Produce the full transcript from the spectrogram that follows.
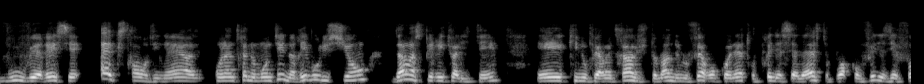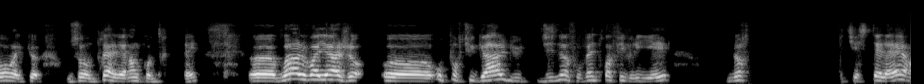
vous verrez, c'est extraordinaire. On est en train de monter une révolution dans la spiritualité et qui nous permettra justement de nous faire reconnaître auprès des célestes, voir qu'on fait des efforts et que nous sommes prêts à les rencontrer. Euh, voilà le voyage au Portugal du 19 au 23 février. Métier stellaire,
